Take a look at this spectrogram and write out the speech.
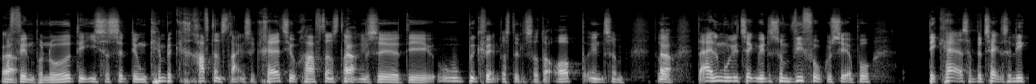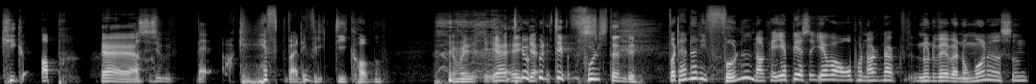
og Ja. finde på noget, det er i sig selv, det er jo en kæmpe kraftanstrengelse, kreativ kraftanstrengelse, ja. det er ubekvemt at stille sig derop, ind som, du ja. ved, der er alle mulige ting ved det, som vi fokuserer på. Det kan altså betale sig lige at kigge op, Ja, ja, ja. og så sige, hvad, oh, kæft, var det vildt, de er kommet. Jamen, ja, er jo- det er jo- fuldstændig. Hvordan har de fundet nok? Jeg, bliver så, jeg var over på nok nok, nu er det ved at være nogle måneder siden.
